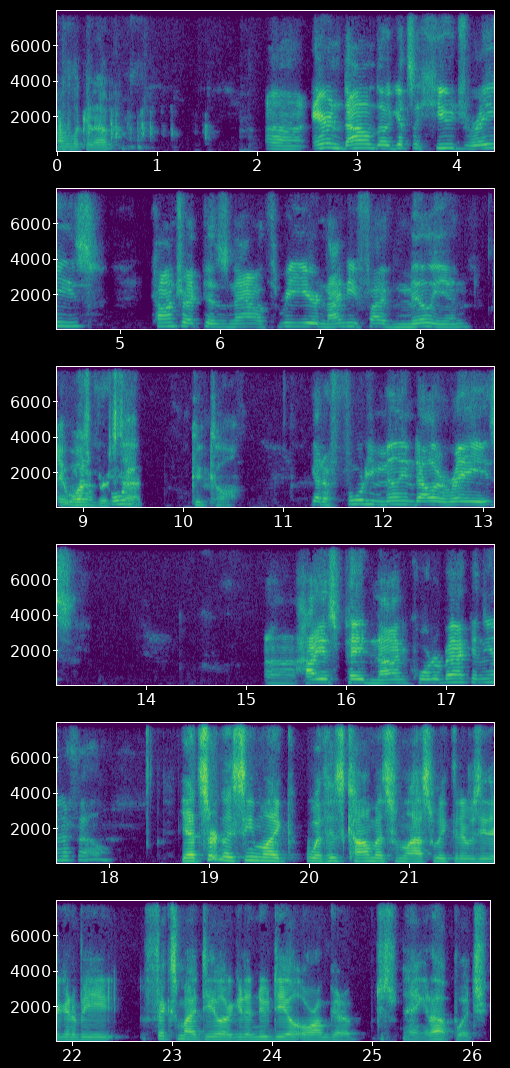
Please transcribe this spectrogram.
I'll look it up. Uh, Aaron Donald though gets a huge raise. Contract is now three year, 95 million. It was a Good call. got a forty million dollar raise. Uh, highest paid non quarterback in the NFL. Yeah, it certainly seemed like with his comments from last week that it was either going to be fix my deal or get a new deal, or I'm going to just hang it up. Which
